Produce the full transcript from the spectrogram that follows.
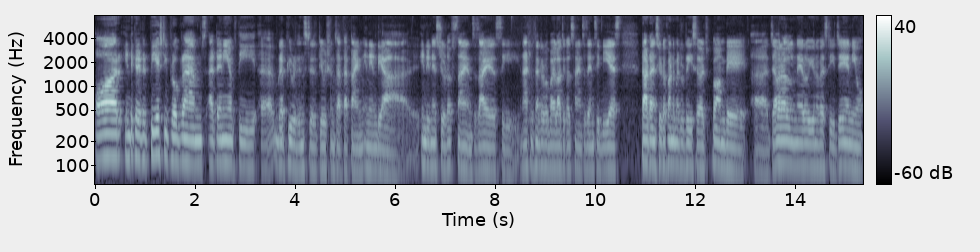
or integrated PhD programs at any of the uh, reputed institutions at that time in India Indian Institute of Sciences, IISc, National Center for Biological Sciences, NCBS, Tata Institute of Fundamental Research, Bombay, uh, Jawaharlal Nehru University, JNU,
